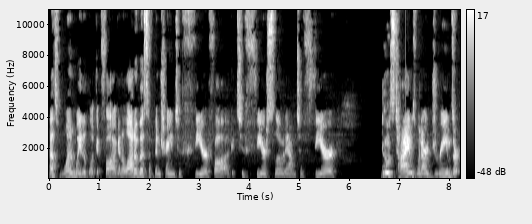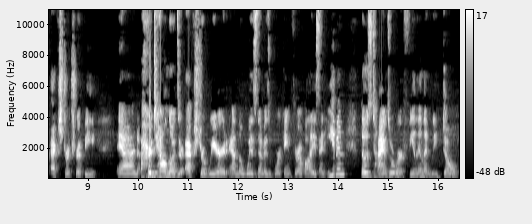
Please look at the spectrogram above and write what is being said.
That's one way to look at fog. And a lot of us have been trained to fear fog, to fear slowdown, to fear those times when our dreams are extra trippy and our downloads are extra weird and the wisdom is working through our bodies. And even those times where we're feeling like we don't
